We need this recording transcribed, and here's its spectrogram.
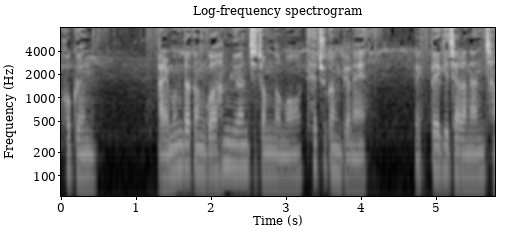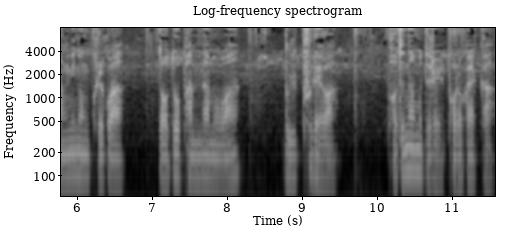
혹은 알문다강과 합류한 지점 너머 태주강변에 빽빽이 자라난 장미농풀과 너도 밤나무와 물풀레와 버드나무들을 보러 갈까?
